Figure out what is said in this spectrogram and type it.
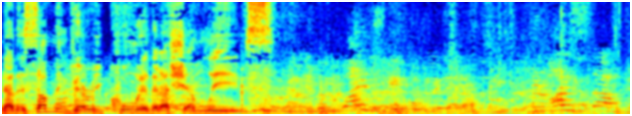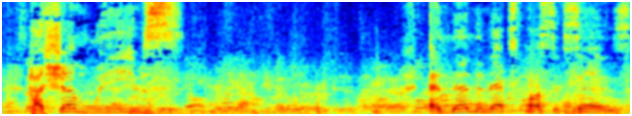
Now, there's something very cool here that Hashem leaves. Hashem leaves and then the next pasuk says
